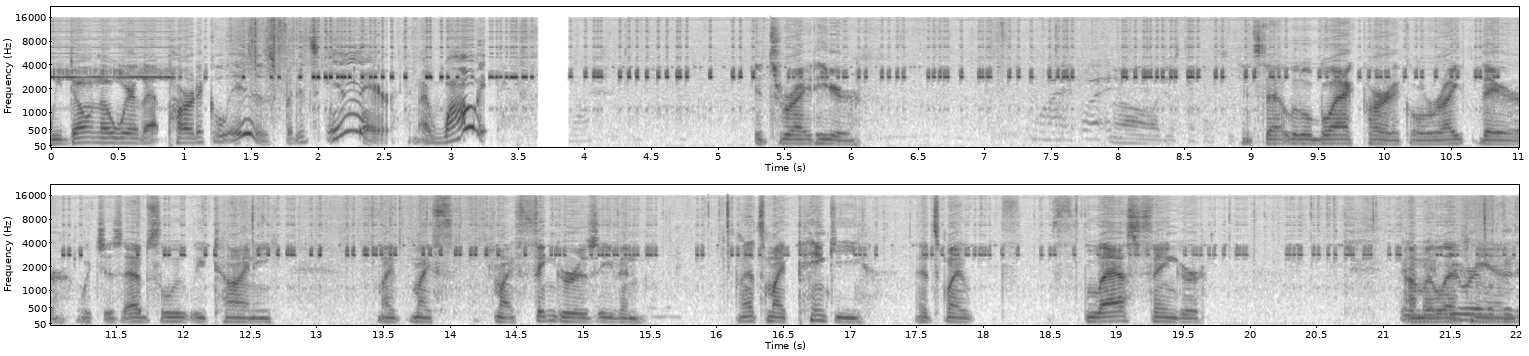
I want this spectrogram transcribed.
we don't know where that particle is, but it's in there, and I want it. It's right here. It's that little black particle right there, which is absolutely tiny. My, my, my finger is even, that's my pinky, that's my last finger and on my left we hand.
